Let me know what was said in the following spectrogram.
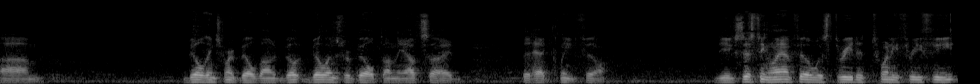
Um, Buildings weren't built on buildings were built on the outside that had clean fill. The existing landfill was three to 23 feet,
